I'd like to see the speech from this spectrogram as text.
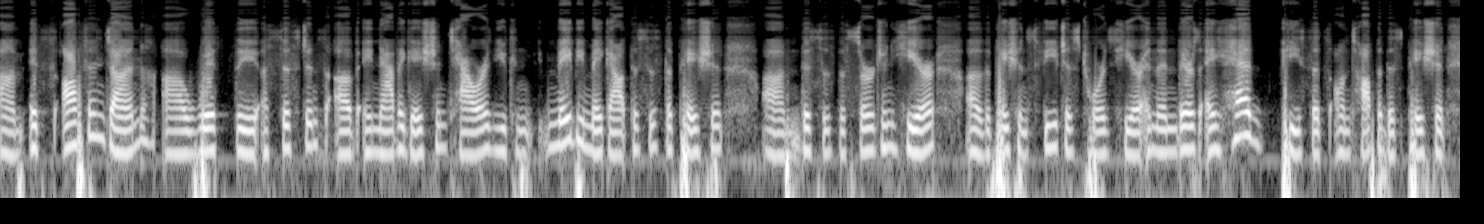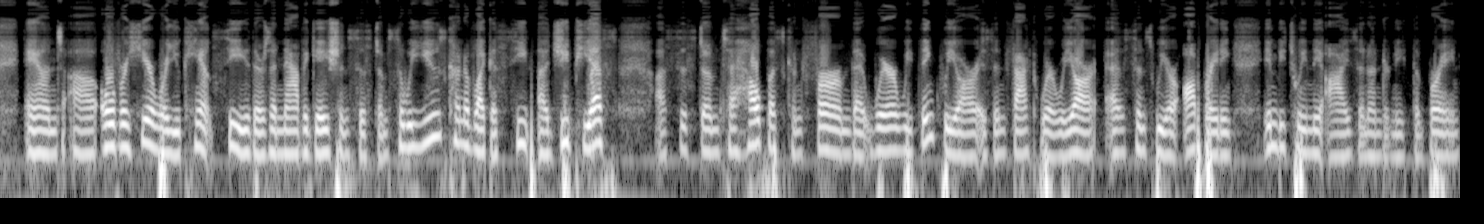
Um, it's often done uh, with the assistance of a navigation tower. You can maybe make out this is the patient, um, this is the surgeon here, uh, the patient's feet is towards here, and then there's a head piece that's on top of this patient. And uh, over here where you can't see, there's a navigation system. So we use kind of like a, C a GPS uh, system to help us confirm that where we think we are is in fact where we are, as, since we are operating in between the eyes and underneath the brain.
